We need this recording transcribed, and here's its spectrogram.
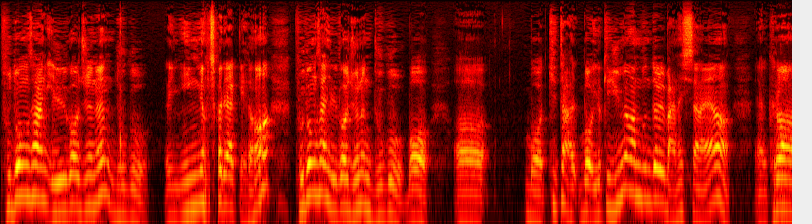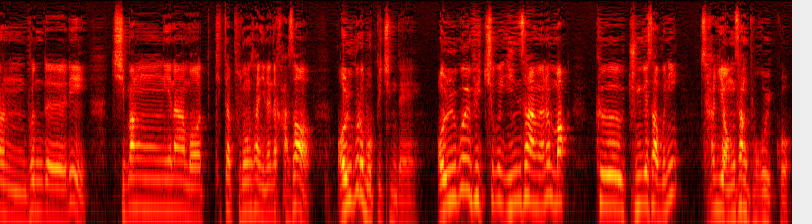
부동산 읽어주는 누구 익명 처리할게요. 부동산 읽어주는 누구 뭐 어, 뭐 기타 뭐 이렇게 유명한 분들 많으시잖아요. 예, 그런 분들이 지방이나 뭐 기타 부동산 이런 데 가서 얼굴을 못 비춘대. 얼굴 비추고 인사하면은 막 그 중개사분이 자기 영상 보고 있고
